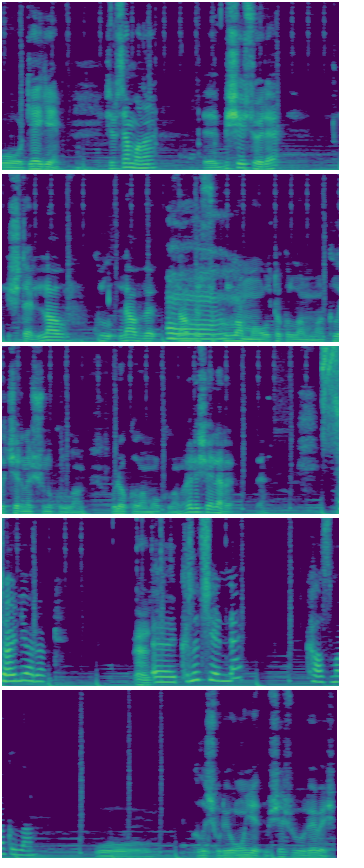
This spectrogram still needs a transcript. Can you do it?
O GG. Şimdi sen bana e, bir şey söyle. İşte love love ve love ve su Ee. kullanma, olta kullanma, kılıç yerine şunu kullan, blok kullanma, o kullanma. Öyle şeyler de. Söylüyorum. Evet. Ee, kılıç yerine kazma kullan. Oo. Kılıç vuruyor 10.70'e, şu vuruyor 5.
